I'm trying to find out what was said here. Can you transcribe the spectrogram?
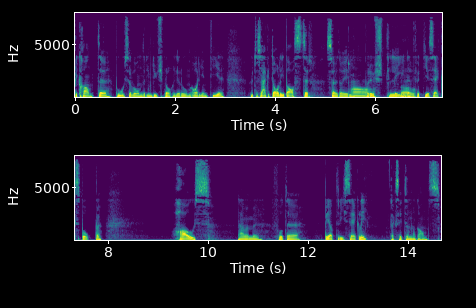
bekannten Busenwunder im deutschsprachigen Raum orientieren. Ich würde sagen, Dolly Buster soll da ihre Ah, Brüste lehnen genau. für die sechs Puppen. Haus nehmen wir von der Beatrice Segli. Da sieht er noch ganz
